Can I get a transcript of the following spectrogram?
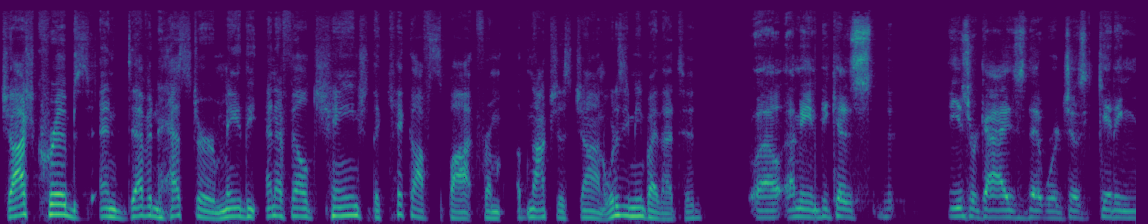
Josh Cribbs and Devin Hester made the NFL change the kickoff spot from obnoxious John. What does he mean by that, Tid? Well, I mean, because th- these are guys that were just getting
